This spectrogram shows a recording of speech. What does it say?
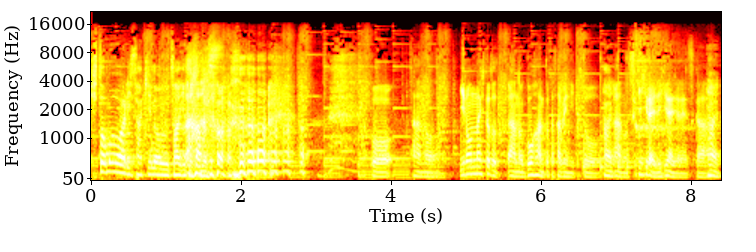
一回り先のうさぎ年です。こうあのいろんな人とあのご飯とか食べに行くと、はい。あの好き嫌いできないじゃないですか、はい。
